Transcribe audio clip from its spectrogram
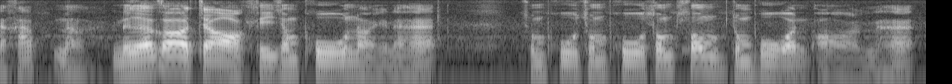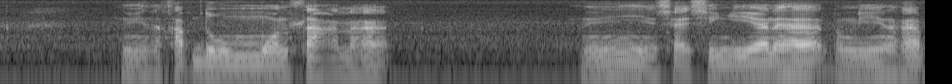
นะครับนะเนื้อก็จะออกสีชมพูหน่อยนะฮะ ชมพูชมพูส้มส้มชมพูอ่อนๆนะฮะ นี่นะครับดูมวลสารนะฮะ นี่ใส่ชิงเอี้ยนะฮะ ตรงนี้นะครับ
